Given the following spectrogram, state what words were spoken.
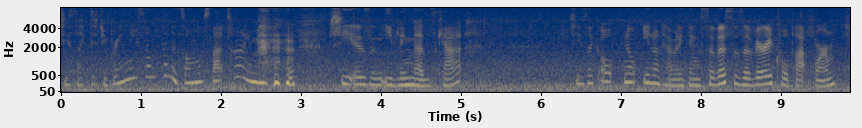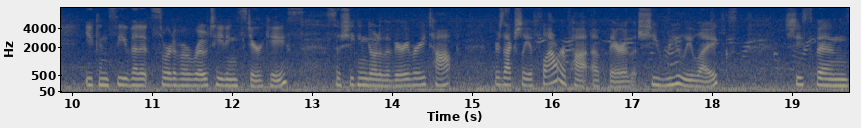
She's like, did you bring me something? It's almost that time. she is an evening meds cat. She's like, oh, no, you don't have anything. So this is a very cool platform. You can see that it's sort of a rotating staircase. So she can go to the very, very top. There's actually a flower pot up there that she really likes. She spends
